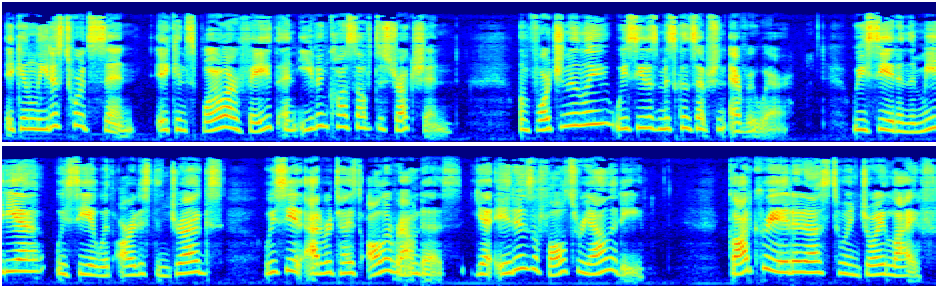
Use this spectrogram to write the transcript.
It can lead us towards sin it can spoil our faith and even cause self destruction. Unfortunately, we see this misconception everywhere. We see it in the media, we see it with artists and drugs, we see it advertised all around us, yet it is a false reality. God created us to enjoy life,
